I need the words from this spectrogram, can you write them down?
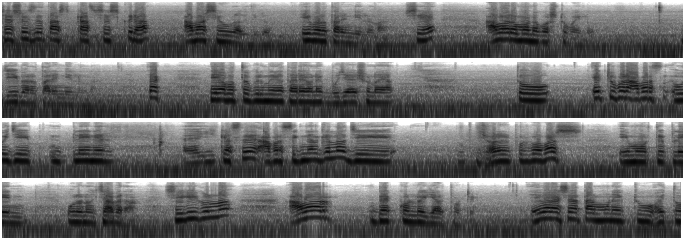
শেষ হয়েছে, তার কাজ শেষ করে আবার সে উড়াল দিল। এবারও তারে নিল না। সে আবারও মনে কষ্ট পাইল যে এবারও তারে নিল না। যাক, নিরাপত্তা কর্মীরা তারে অনেক বোঝায় শোনায়। তো একটু পরে আবার ওই যে প্লেনের ই কাছে আবার সিগন্যাল গেল যে ঝড়ের পূর্বাভাস এই মুহূর্তে প্লেন উড়ানো যাবে না। সে কী করল? আবার ব্যাক করল এয়ারপোর্টে এবার আসা তার মনে একটু হয়তো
